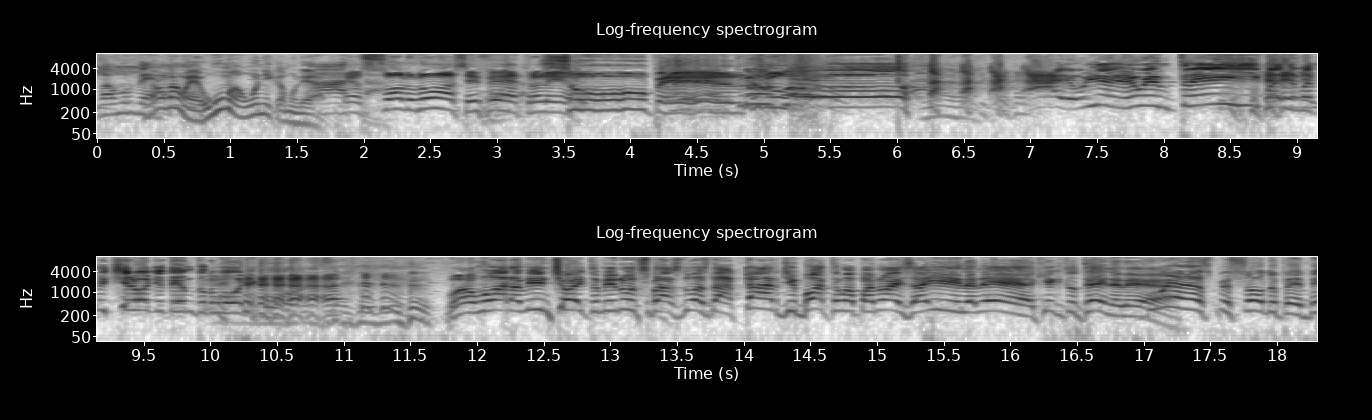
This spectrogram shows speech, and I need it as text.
Vamos ver. não, não, é uma única mulher. Ah, É tá. solo nosso, hein, Fetra? Olha aí. Super trufo! Ah, eu, ia, eu entrei, mas ela me tirou de dentro do ônibus. Vambora, 28 minutos para as duas da tarde. Bota uma pra nós aí, Lelê. O que que tu tem, Lelê? Buenas, pessoal do PB.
